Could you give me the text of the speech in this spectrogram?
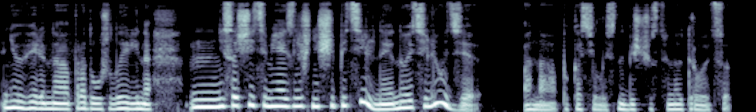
неуверенно продолжила Ирина. Не сочтите меня излишне щепетильной, но эти люди, она покосилась на бесчувственную троицу.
